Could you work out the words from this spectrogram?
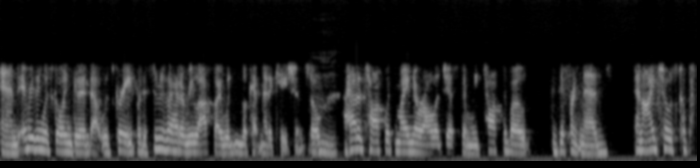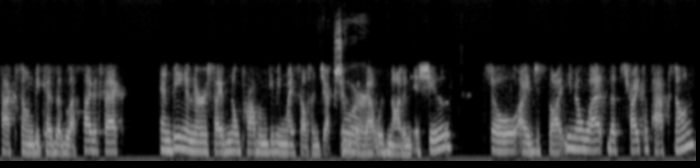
and everything was going good. That was great. But as soon as I had a relapse, I would look at medication. So mm. I had a talk with my neurologist and we talked about the different meds. And I chose Copaxone because of less side effects. And being a nurse, I have no problem giving myself injections. Sure. that was not an issue. So I just thought, you know what, let's try Copaxone.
